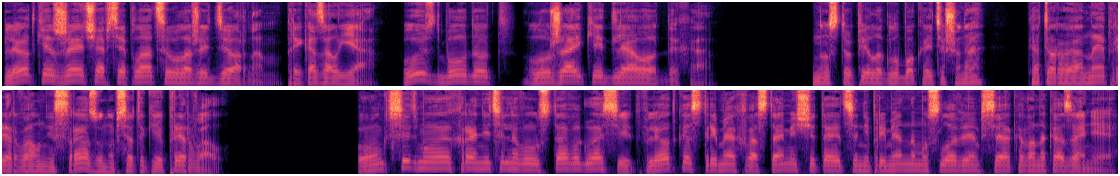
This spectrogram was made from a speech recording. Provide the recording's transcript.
«Плетки сжечь, а все плацы уложить дерном», — приказал я. «Пусть будут лужайки для отдыха». Наступила глубокая тишина, которую Анне прервал не сразу, но все-таки прервал. Пункт седьмой хранительного устава гласит, плетка с тремя хвостами считается непременным условием всякого наказания.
